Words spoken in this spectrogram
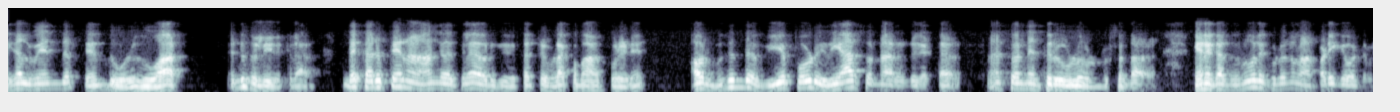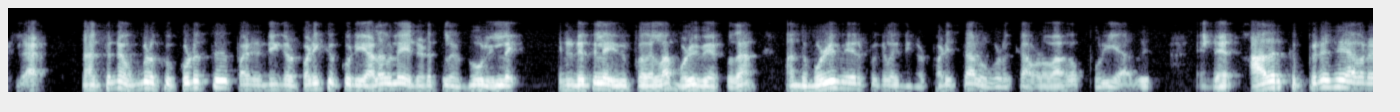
இகழ்வேந்தர் சேர்ந்து ஒழுகுவார் என்று சொல்லியிருக்கிறார். இந்த கருத்தை நான் ஆங்கிலத்தில் அவருக்கு சற்று விளக்கமாக கூறினேன். அவர் மிகுந்த வியப்போடு இது யார் சொன்னார் என்று கேட்டார். நான் சொன்னேன் திருவள்ளுவர் என்று சொன்னார். எனக்கு அந்த நூலை கொடுங்க நான் படிக்க வேண்டும் என்றார் நான் சொன்னேன் உங்களுக்கு கொடுத்து நீங்கள் படிக்கக்கூடிய அளவில் என்னிடத்தில் நூல் இல்லை. என்னிடத்தில் இருப்பதெல்லாம் மொழிபெயர்ப்பு தான். அந்த மொழிபெயர்ப்புகளை நீங்கள் படித்தால் உங்களுக்கு அவ்வளவாக புரியாது என்று அதற்கு பிறகு அவர்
